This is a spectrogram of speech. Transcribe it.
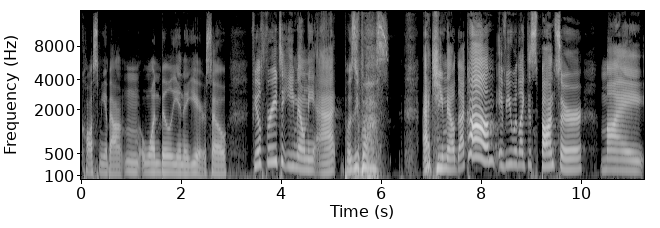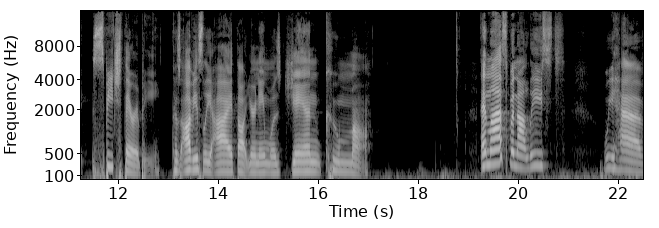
cost me about mm, one billion a year. So feel free to email me at pussyboss at gmail.com if you would like to sponsor my speech therapy. Because obviously I thought your name was Jan Kuma. And last but not least, we have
